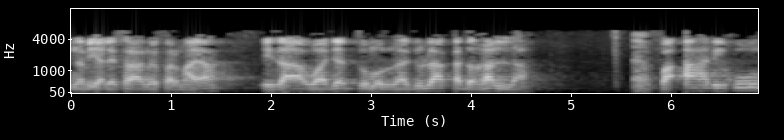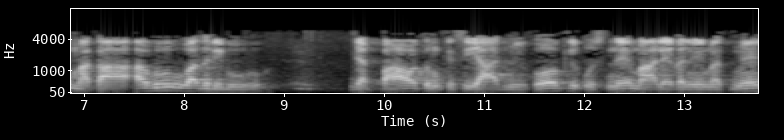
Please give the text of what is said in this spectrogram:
نبی علیہ السلام نے فرمایا، اذا وجد تم الرجلا قد غلہ فاحرقو متا وضربو جب پاؤ تم کسی آدمی کو کہ اس نے مال غنیمت میں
